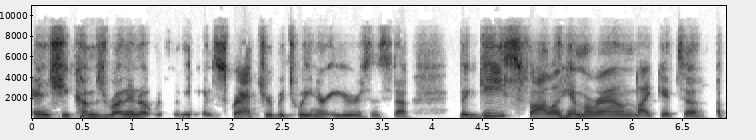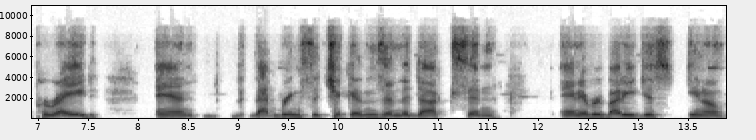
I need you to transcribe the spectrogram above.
and she comes running over to me and scratch her between her ears and stuff. The geese follow him around like it's a, a parade, and th- that brings the chickens and the ducks and and everybody just you know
